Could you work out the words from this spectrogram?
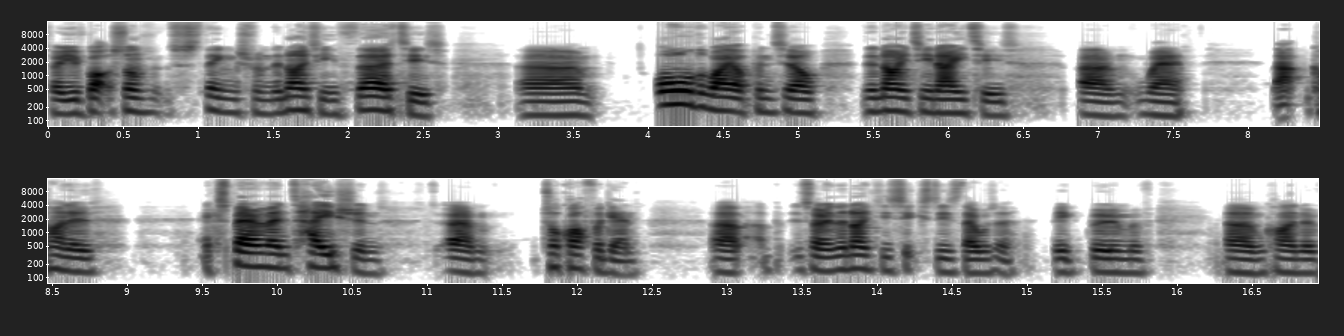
so you've got some things from the 1930s, um, all the way up until the 1980s, um, where that kind of experimentation um, took off again. Uh, so in the 1960s, there was a big boom of um, kind of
